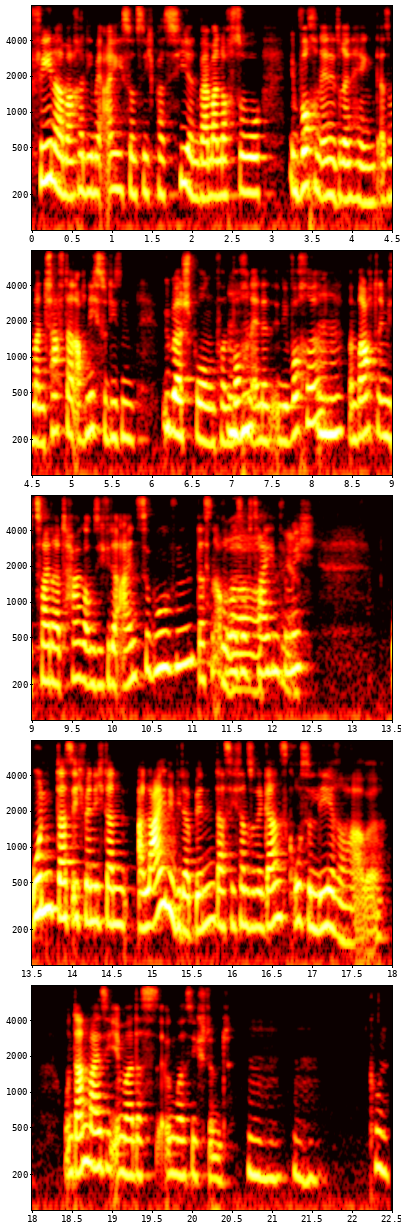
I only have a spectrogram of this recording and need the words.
Fehler mache, die mir eigentlich sonst nicht passieren, weil man noch so im Wochenende drin hängt. Also man schafft dann auch nicht so diesen Übersprung von mhm. Wochenende in die Woche. Mhm. Man braucht dann irgendwie zwei, drei Tage, um sich wieder einzugrooven. Das sind auch Boah, immer so Zeichen für ja. mich. Und dass ich, wenn ich dann alleine wieder bin, dass ich dann so eine ganz große Leere habe. Und dann weiß ich immer, dass irgendwas nicht stimmt. Mhm. mhm. Cool.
